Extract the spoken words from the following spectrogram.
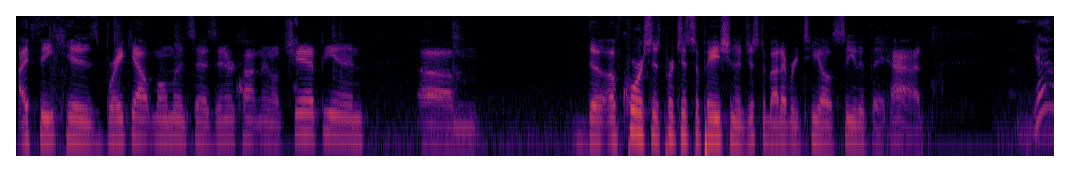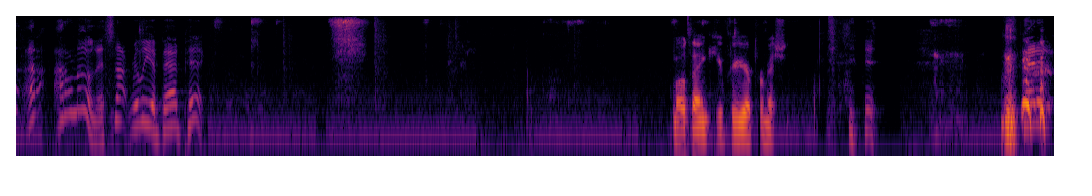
I think his breakout moments as Intercontinental Champion. Um, the of course his participation in just about every TLC that they had. Yeah, I, I don't know. That's not really a bad pick. Well, thank you for your permission. Competitive,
